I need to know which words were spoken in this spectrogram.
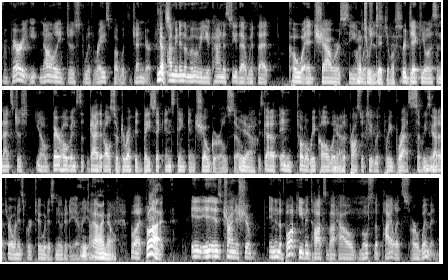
very not only just with race but with gender. Yes. I mean in the movie you kind of see that with that co-ed shower scene. That's which ridiculous. Is ridiculous, and that's just you know Verhoeven's the guy that also directed Basic Instinct and Showgirls. So Yeah. he's got a in Total Recall with Yeah. the prostitute with three breasts. So he's got to throw in his gratuitous nudity every time. I know, But but it, it is trying to show. And in the book, he even talks about how most of the pilots are women.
